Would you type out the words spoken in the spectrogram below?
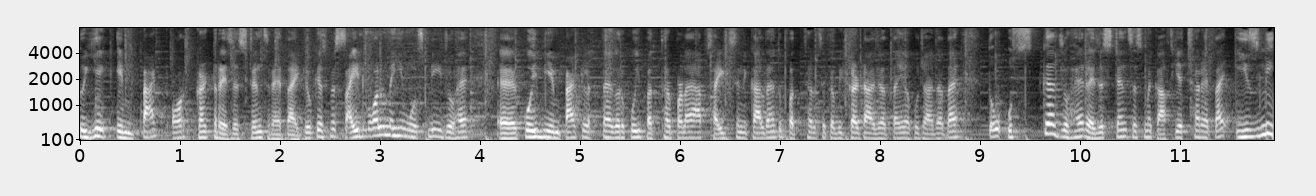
तो ये एक इम्पैक्ट और कट रेजिस्टेंस रहता है। क्योंकि इसमें साइड वॉल में ही मोस्टली जो है कोई भी इम्पैक्ट लगता है। अगर कोई पत्थर पड़ा है, आप साइड से निकाल रहे हैं तो पत्थर से कभी कट आ जाता है या कुछ आ जाता है। तो उसका जो है रेजिस्टेंस इसमें काफ़ी अच्छा रहता है। ईजिली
